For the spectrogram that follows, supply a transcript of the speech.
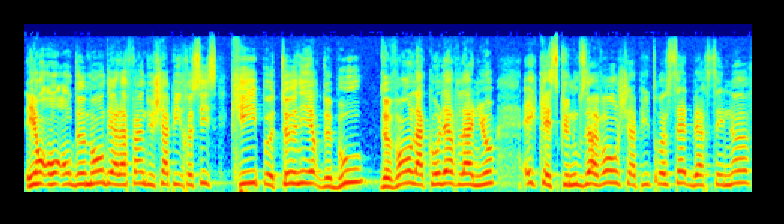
Et on, demande à la fin du chapitre 6, qui peut tenir debout devant la colère de l'agneau? Et qu'est-ce que nous avons au chapitre 7, verset 9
